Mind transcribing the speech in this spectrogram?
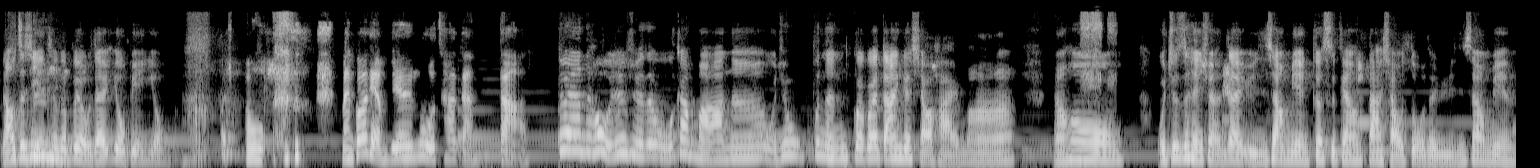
然后这些颜色都被我在右边用了，哦、嗯，难怪两边落差感很大。对啊，然后我就觉得我干嘛呢？我就不能乖乖当一个小孩吗？然后我就是很喜欢在云上面，各式各样大小朵的云上面。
